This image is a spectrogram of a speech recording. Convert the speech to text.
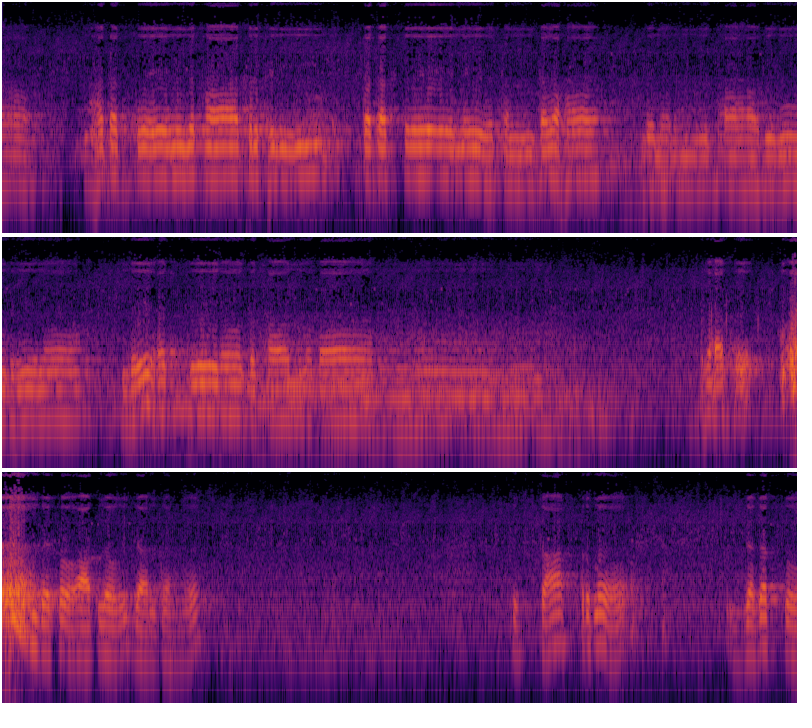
घटत्वेन यथा पृथिवी ततत्वेनेतन्तवः विनरणीता विमूढेन देहत्वेन तथात्मका। देखो, आप लोग जानते होंगे कि शास्त्र में जगत को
